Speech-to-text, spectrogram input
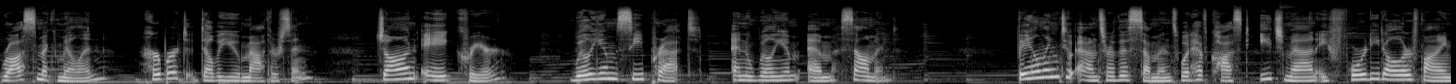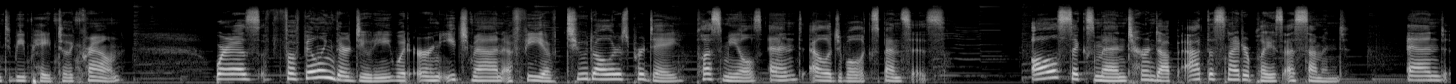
Ross McMillan, Herbert W. Matherson, John A. Creer, William C. Pratt, and William M. Salmond. Failing to answer this summons would have cost each man a $40 fine to be paid to the Crown, whereas fulfilling their duty would earn each man a fee of $2 per day plus meals and eligible expenses. All six men turned up at the Snyder place as summoned, and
